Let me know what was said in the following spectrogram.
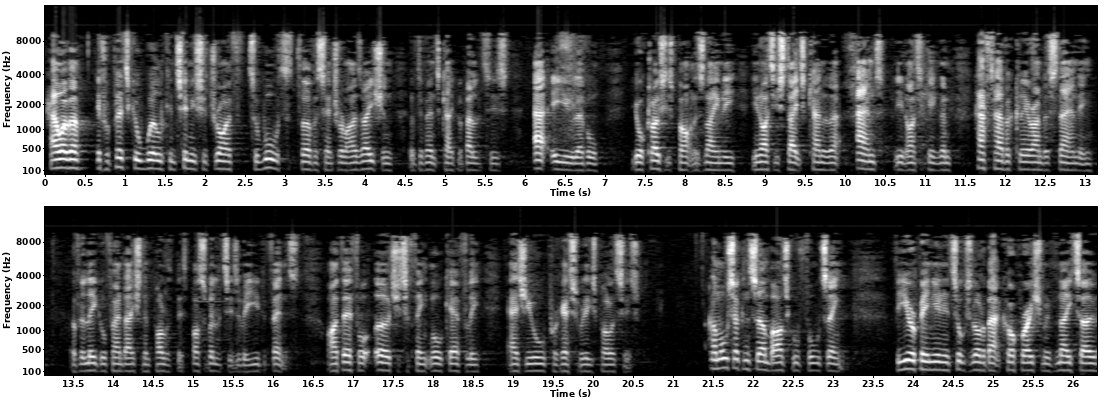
However, if a political will continues to drive towards further centralisation of defence capabilities at EU level, your closest partners, namely the United States, Canada and the United Kingdom, have to have a clear understanding of the legal foundation and possibilities of EU defence. I therefore urge you to think more carefully as you all progress with these policies. I am also concerned by Article 14. The European Union talks a lot about cooperation with NATO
